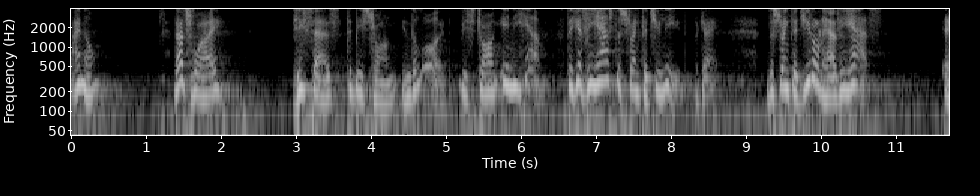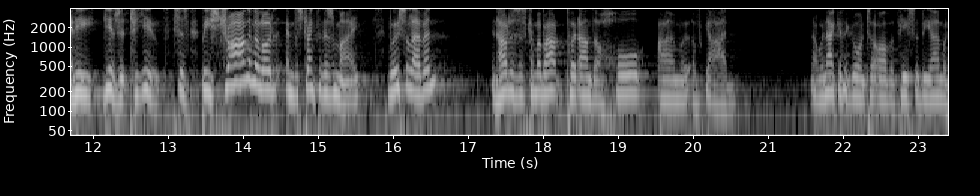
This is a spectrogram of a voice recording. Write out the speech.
I know. That's why he says to be strong in the Lord, be strong in him because he has the strength that you need, okay? The strength that you don't have, he has. And he gives it to you. He says, Be strong in the Lord and the strength of his might. Verse 11, and how does this come about? Put on the whole armor of God. Now, we're not going to go into all the pieces of the armor,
